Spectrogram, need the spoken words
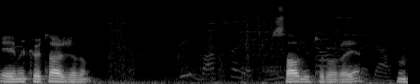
Eğimi kötü harcadım. Sal bir tur orayı. Hı.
